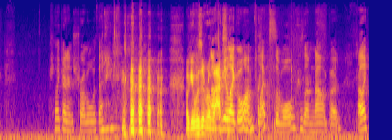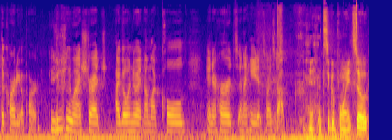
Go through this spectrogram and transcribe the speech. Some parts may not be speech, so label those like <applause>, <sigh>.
I feel like I didn't struggle with any. <laughs> okay, was it relaxing? not to be like, "Oh, I'm flexible," because I'm not. But I like the cardio part. Because The- usually when I stretch, I go into it and I'm like cold, and it hurts, and I hate it, so I stop. <laughs> Yeah, that's a good point. So,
